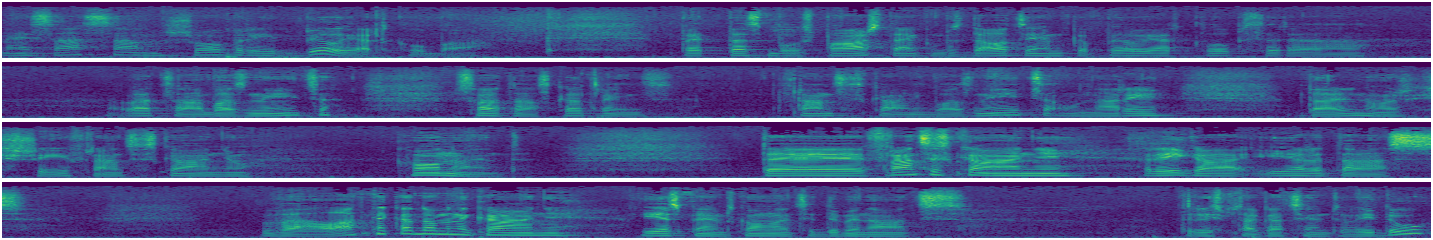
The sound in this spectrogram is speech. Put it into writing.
Mēs esam šobrīd biljardu klubā. Bet tas būs pārsteigums daudziem, ka biljardu klubs ir uh, vecā baznīca, Svētās Katrīnas Franciskāņu baznīca un arī daļa no šī Franciskāņu konventa. Te Franciskāņi Rīgā ieradās vēlāk nekā Dominikāņi. Iespējams, konvencija dibināts 13. gadsimta vidū.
